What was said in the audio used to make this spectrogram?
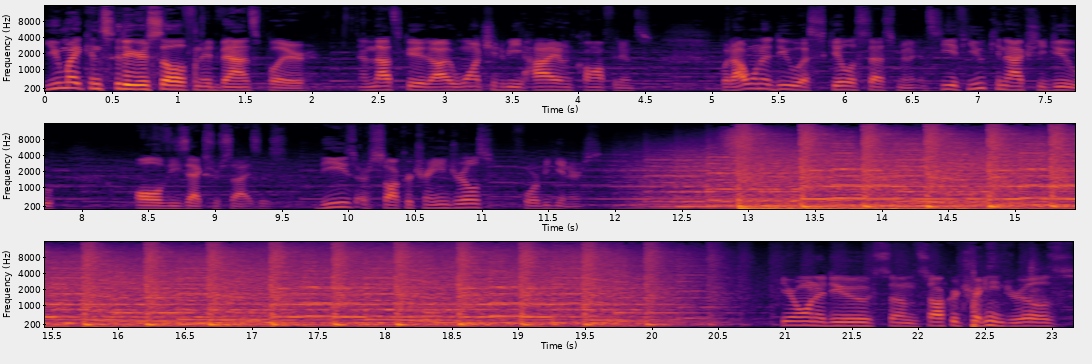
You might consider yourself an advanced player, and that's good. I want you to be high on confidence. But I want to do a skill assessment and see if you can actually do all of these exercises. These are soccer training drills for beginners. Here I want to do some soccer training drills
